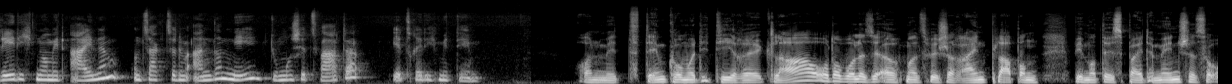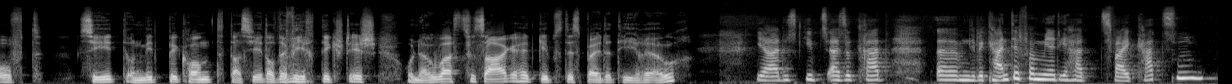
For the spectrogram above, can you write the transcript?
rede ich nur mit einem und sage zu dem anderen, nee, du musst jetzt warten, jetzt rede ich mit dem. Und mit dem kommen die Tiere klar oder wollen sie auch mal zwischen reinplappern, wie man das bei den Menschen so oft sieht und mitbekommt, dass jeder der Wichtigste ist und auch was zu sagen hat? Gibt es das bei den Tieren auch? Ja, das gibt es. Also gerade ähm, eine Bekannte von mir, die hat zwei Katzen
